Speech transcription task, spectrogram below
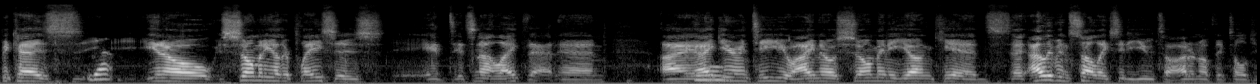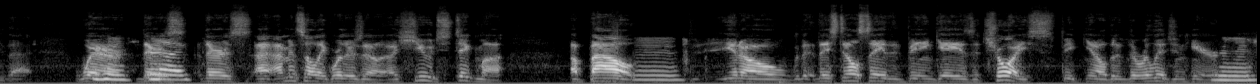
Because yeah. you know, so many other places, it, it's not like that, and. I, I, guarantee you, I know so many young kids. I live in Salt Lake City, Utah. I don't know if they told you that. Where mm-hmm. there's no. there's I, am in Salt Lake where there's a, a huge stigma about mm you know, they still say that being gay is a choice. You know, the, the religion here. Mm-hmm.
